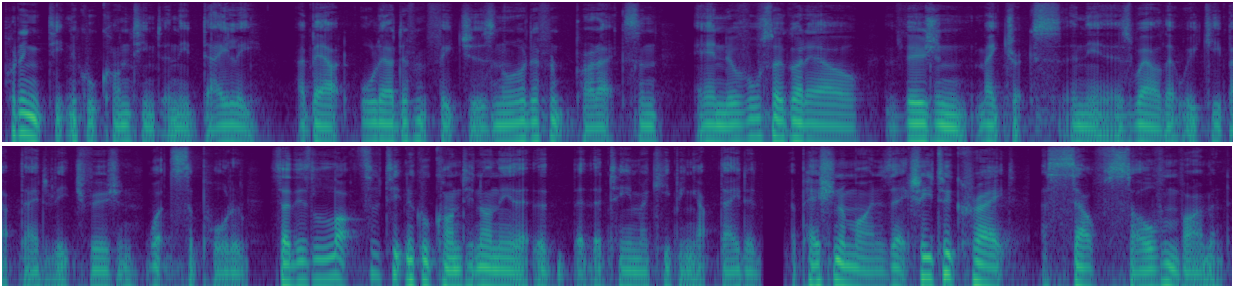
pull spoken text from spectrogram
putting technical content in there daily about all our different features and all our different products and and we've also got our version matrix in there as well that we keep updated each version, what's supported. So there's lots of technical content on there that the, that the team are keeping updated. A passion of mine is actually to create a self-solve environment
